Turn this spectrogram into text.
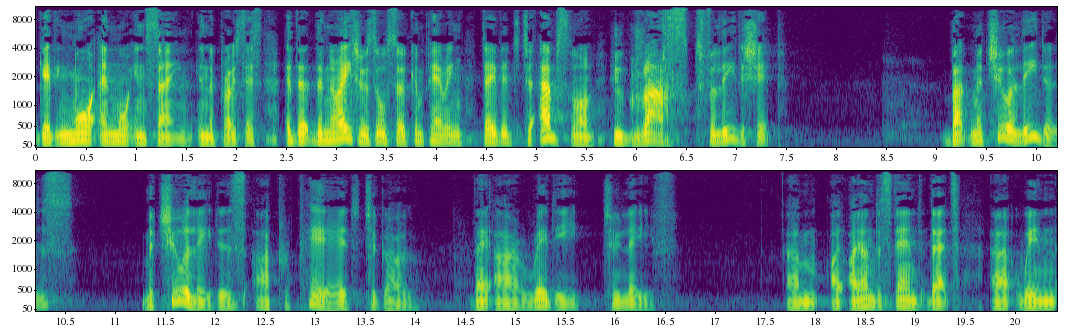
getting more and more insane in the process. Uh, the, the narrator is also comparing David to Absalom, who grasped for leadership. But mature leaders, mature leaders are prepared to go. They are ready to leave. Um, I, I, understand that uh, when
